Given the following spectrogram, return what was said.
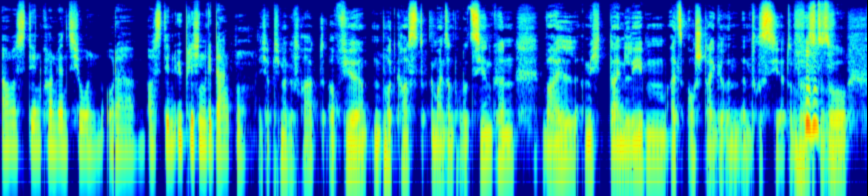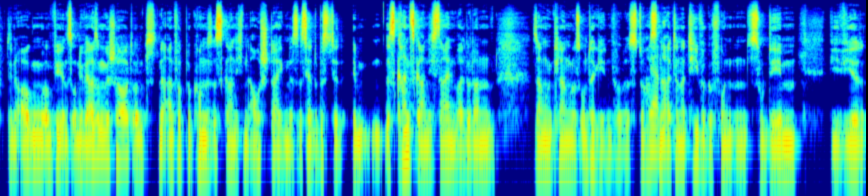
aus den Konventionen oder aus den üblichen Gedanken. Ich habe dich mal gefragt, ob wir einen Podcast gemeinsam produzieren können, weil mich dein Leben als Aussteigerin interessiert. Und da hast du so den Augen irgendwie ins Universum geschaut und eine Antwort bekommen, das ist gar nicht ein Aussteigen. Das ist ja, du bist ja, im, das kann es gar nicht sein, weil du dann sang- und klanglos untergehen würdest. Du hast Ja. eine Alternative gefunden zu dem, wie wir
